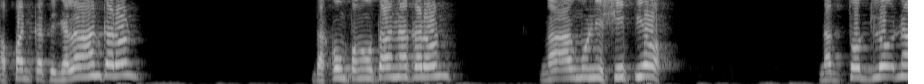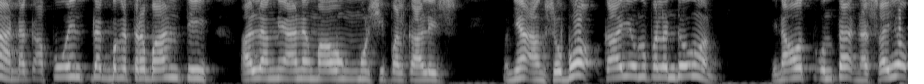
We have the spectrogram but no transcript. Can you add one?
Apan katingalahan karon, dakong pangutana karon, nga ang munisipyo, nagtudlo na, nag-appoint nag mga trabahante alang ni anang maong municipal college. Unya ang subo kayo nga palandungon. Hinaot unta nasayop.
